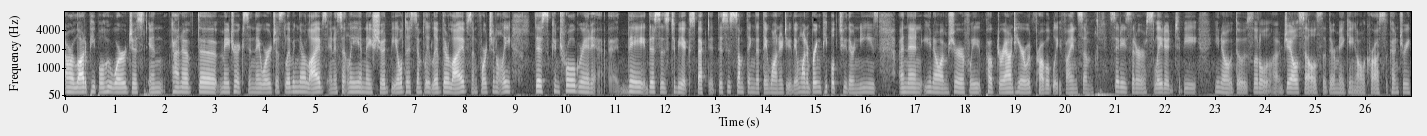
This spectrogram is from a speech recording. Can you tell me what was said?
are a lot of people who were just in kind of the matrix and they were just living their lives innocently and they should be able to simply live their lives. Unfortunately this control grid they this is to be expected. This is something that they want to do. They want to bring people to their knees. And then you know i'm sure if we poked around here would probably find some cities that are slated to be you know those little uh, jail cells that they're making all across the country.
